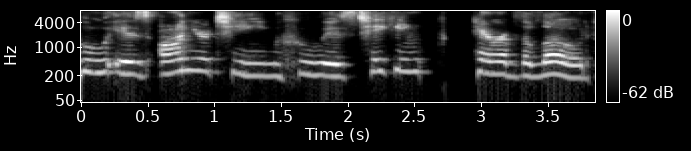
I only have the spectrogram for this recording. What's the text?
who is on your team who is taking care of the load,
